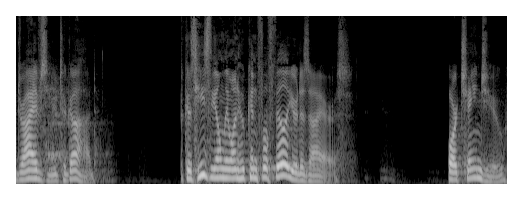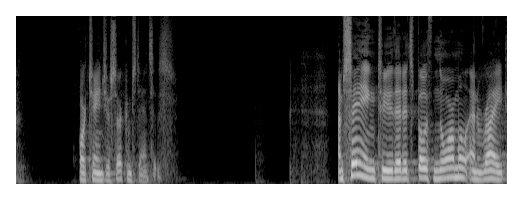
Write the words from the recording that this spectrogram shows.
drives you to God. Because He's the only one who can fulfill your desires or change you or change your circumstances. I'm saying to you that it's both normal and right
